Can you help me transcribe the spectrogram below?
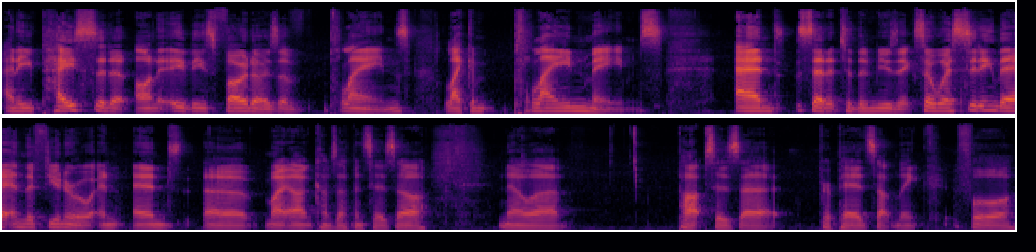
and he pasted it on these photos of planes, like um, plane memes, and set it to the music. So we're sitting there in the funeral, and and uh, my aunt comes up and says, "Oh, no, uh, Pops has uh, prepared something for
